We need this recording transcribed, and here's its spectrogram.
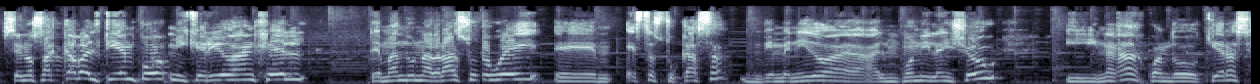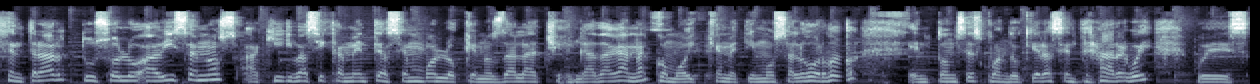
se nos acaba el tiempo, mi querido Ángel. Te mando un abrazo, güey. Eh, esta es tu casa. Bienvenido al Money Line Show. Y nada, cuando quieras entrar, tú solo avísanos. Aquí básicamente hacemos lo que nos da la chingada gana, como hoy que metimos al gordo. Entonces, cuando quieras entrar, güey, pues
